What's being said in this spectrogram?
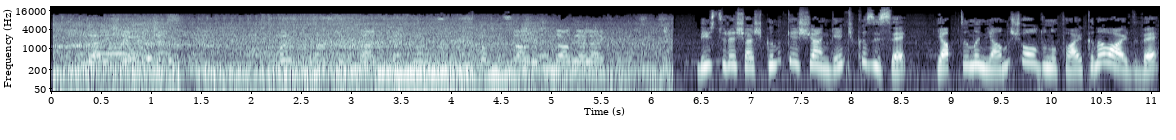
ticari işlem yapacağız. Umarım bundan sonra daha dikkatli oluruz. Toplum sağlığı için daha hareket ederiz. Bir süre şaşkınlık yaşayan genç kız ise yaptığının yanlış olduğunu farkına vardı ve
